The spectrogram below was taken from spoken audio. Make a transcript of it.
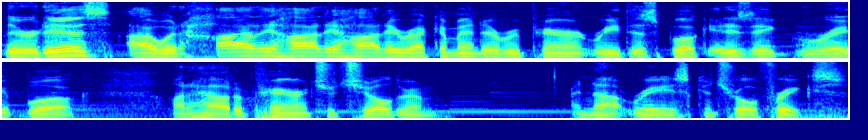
there it is. I would highly, highly, highly recommend every parent read this book. It is a great book on how to parent your children and not raise control freaks.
